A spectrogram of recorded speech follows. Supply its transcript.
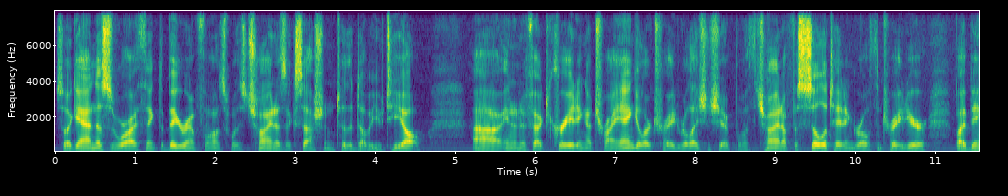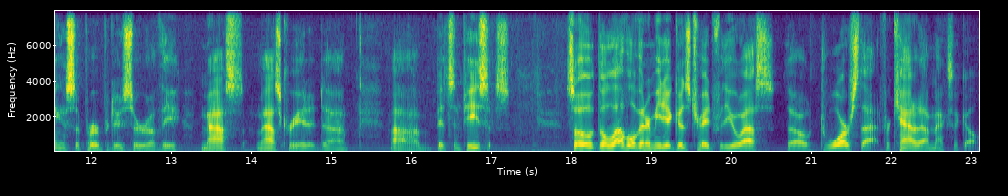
So again, this is where I think the bigger influence was China's accession to the WTO. Uh, and in effect creating a triangular trade relationship with China, facilitating growth and trade here by being a superb producer of the mass, mass created uh, uh, bits and pieces. So the level of intermediate goods trade for the U.S., though, dwarfs that for Canada and Mexico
